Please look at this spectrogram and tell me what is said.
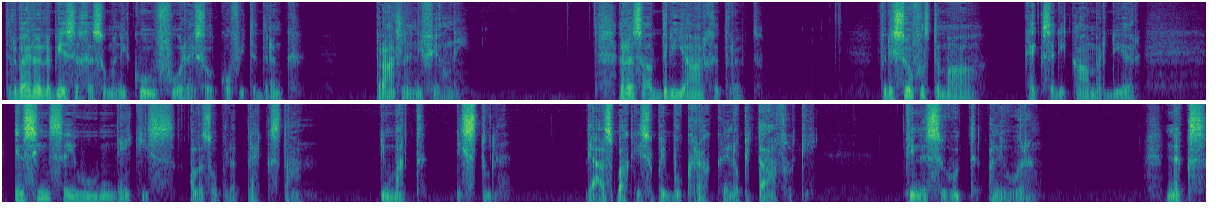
Terwyl hulle besig is om in die koel voorhuisel koffie te drink, praat hulle nie veel nie. Hulle is al 3 jaar getroud. Vir die soveelste maal kyk sy die kamer deur en sien sy hoe netjies alles op hulle plek staan. Die mat, die stoele, die asbakkies op die boekrak en op die tafeltjie. Tinus se hoed aan die horing. Niks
